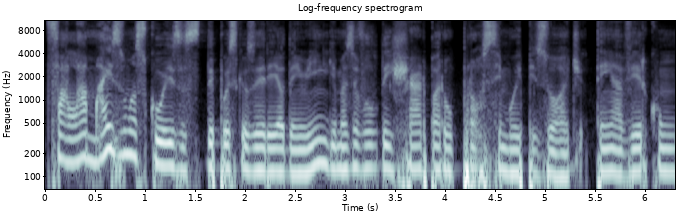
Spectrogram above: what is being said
falar mais umas coisas depois que eu zerei Elden Ring, mas eu vou deixar para o próximo episódio. Tem a ver com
